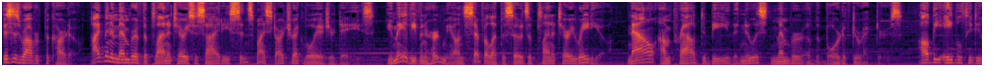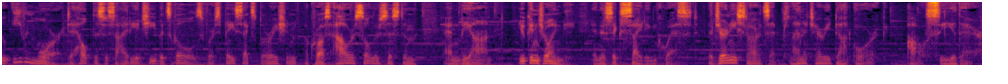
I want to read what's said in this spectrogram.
This is Robert Picardo. I've been a member of the Planetary Society since my Star Trek Voyager days. You may have even heard me on several episodes of Planetary Radio. Now I'm proud to be the newest member of the board of directors. I'll be able to do even more to help the Society achieve its goals for space exploration across our solar system and beyond. You can join me in this exciting quest. The journey starts at planetary.org. I'll see you there.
